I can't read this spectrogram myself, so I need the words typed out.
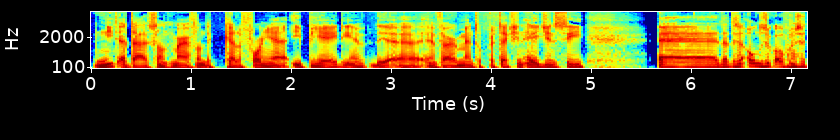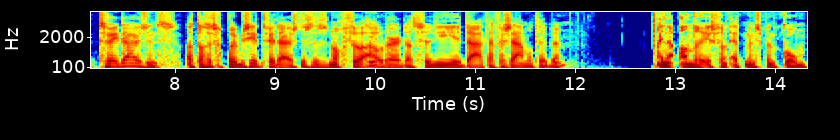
niet uit Duitsland, maar van de California EPA, die de eh, Environmental Protection Agency. Eh, dat is een onderzoek overigens uit 2000. Althans, is gepubliceerd in 2000, dus dat is nog veel ouder dat ze die data verzameld hebben. En de andere is van Edmunds.com.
